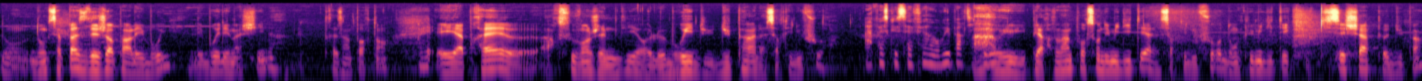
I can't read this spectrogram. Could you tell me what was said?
Donc, ça passe déjà par les bruits, les bruits des machines, très important. Et après, euh, alors souvent j'aime dire le bruit du, pain à la sortie du four. Ah, parce que ça fait un bruit particulier? Ah oui, il perd 20% d'humidité à la sortie du four, donc l'humidité qui s'échappe du pain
